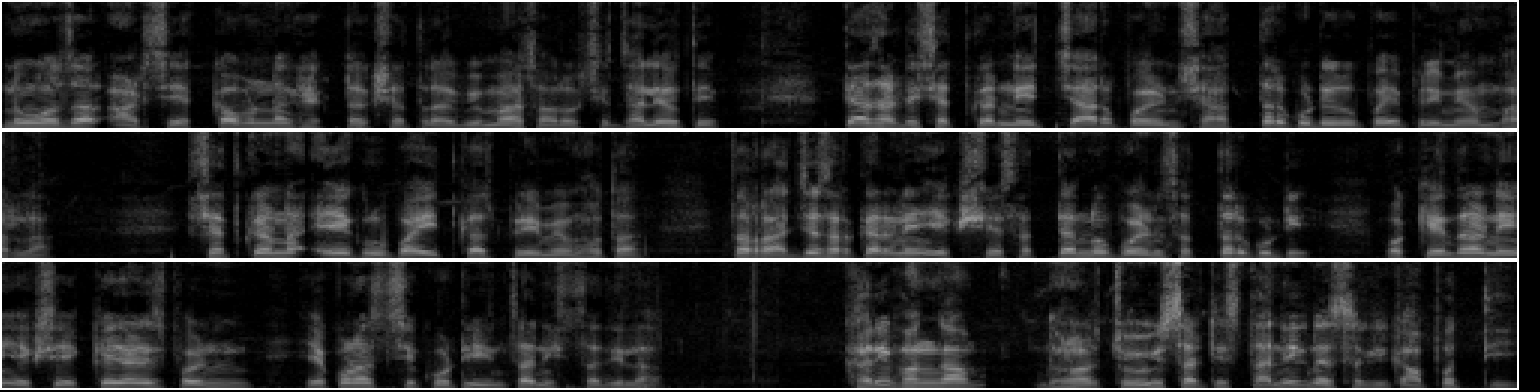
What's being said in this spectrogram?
नऊ हजार आठशे एक्कावन्न हेक्टर क्षेत्र विमा संरक्षित झाले होते. त्यासाठी शेतकऱ्यांनी चार पॉईंट शहात्तर कोटी रुपये प्रीमियम भरला. शेतकऱ्यांना एक रुपया इतकाच प्रीमियम होता. तर राज्य सरकारने एकशे सत्त्याण्णव पॉईंट सत्तर कोटी व केंद्राने एकशे एक्केचाळीस पॉईंट एकोणऐंशी कोटींचा निस्सा दिला. खरीप हंगाम दोन हजार चोवीससाठी स्थानिक नैसर्गिक आपत्ती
